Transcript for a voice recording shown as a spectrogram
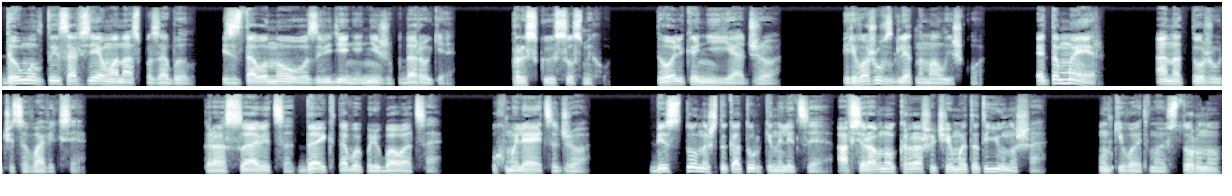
Думал, ты совсем о нас позабыл. Из-за того нового заведения ниже по дороге». Прыскаю со смеху. «Только не я, Джо». Перевожу взгляд на малышку. «Это Мэйр. Она тоже учится в Авиксе». «Красавица, дай к тобой полюбоваться», — ухмыляется Джо. Без тонны штукатурки на лице, а все равно краше, чем этот юноша. Он кивает в мою сторону,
